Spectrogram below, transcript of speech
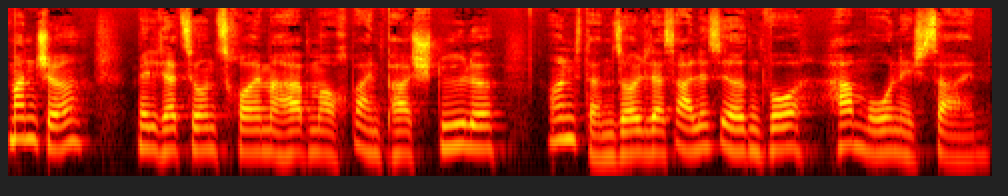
Manche Meditationsräume haben auch ein paar Stühle und dann sollte das alles irgendwo harmonisch sein.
